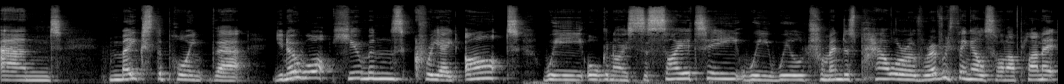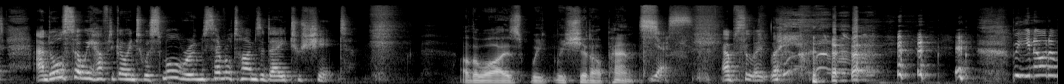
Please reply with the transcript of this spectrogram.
and makes the point that you know what humans create art we organize society we wield tremendous power over everything else on our planet and also we have to go into a small room several times a day to shit Otherwise, we, we shit our pants. Yes, absolutely. but you know what I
